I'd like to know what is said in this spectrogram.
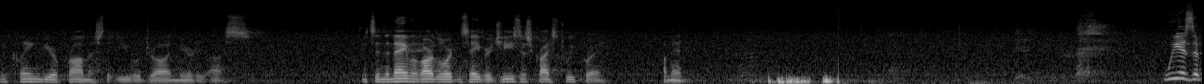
we cling to your promise that you will draw near to us. It's in the name of our Lord and Savior Jesus Christ we pray. Amen. We as, a,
